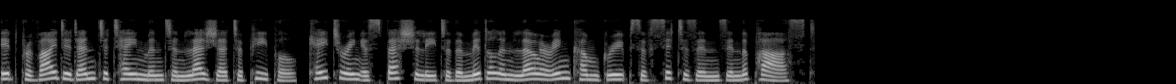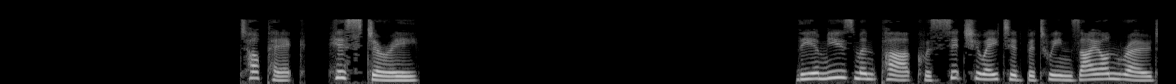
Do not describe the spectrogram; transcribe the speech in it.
It provided entertainment and leisure to people, catering especially to the middle and lower income groups of citizens in the past. History The amusement park was situated between Zion Road,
